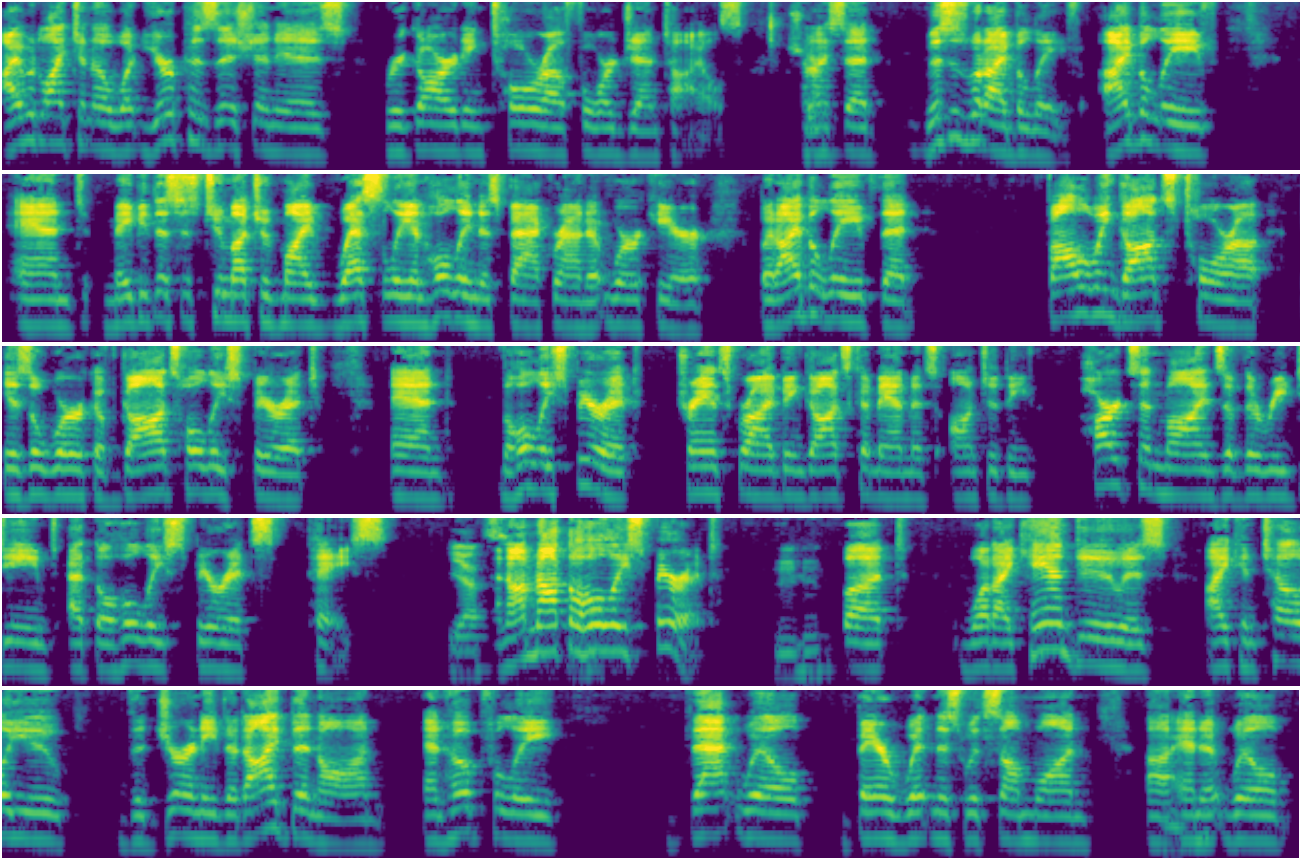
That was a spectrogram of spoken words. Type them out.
I would like to know what your position is regarding Torah for Gentiles. Sure. And I said, this is what I believe. I believe, and maybe this is too much of my Wesleyan holiness background at work here, but I believe that following God's Torah is a work of God's Holy Spirit and the Holy Spirit transcribing God's commandments onto the hearts and minds of the redeemed at the Holy Spirit's pace. Yes. And I'm not the Holy Spirit, mm-hmm. but what I can do is I can tell you the journey that I've been on, and hopefully that will bear witness with someone uh, mm-hmm. and it will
